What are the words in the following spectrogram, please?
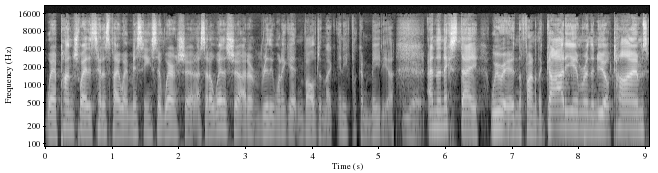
where Peng Shuai, this tennis player, went missing. He said, "Wear a shirt." I said, "I'll wear the shirt. I don't really want to get involved in like any fucking media." Yeah. And the next day, we were in the front of the Guardian. We're in the New York Times.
